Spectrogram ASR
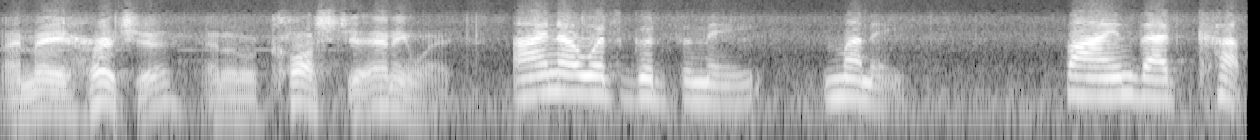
I may hurt you, and it'll cost you anyway. I know what's good for me money. Find that cup.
